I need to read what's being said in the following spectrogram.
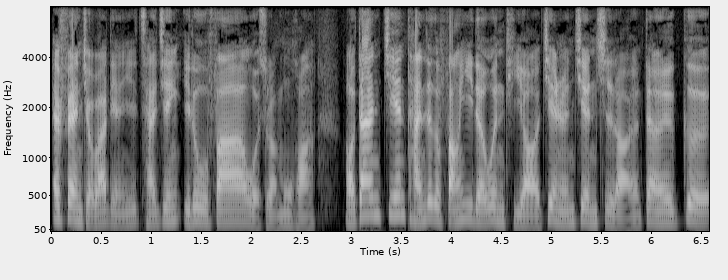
FM 九八点一财经一路发，我是阮木华。哦，当然今天谈这个防疫的问题哦，见仁见智了，但各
